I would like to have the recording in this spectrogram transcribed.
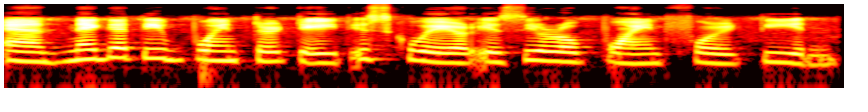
And negative 0.38 square is 0.14.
